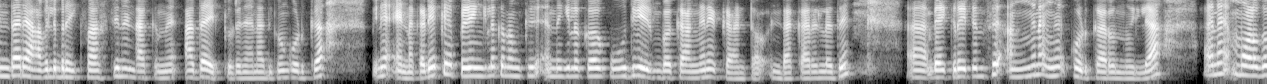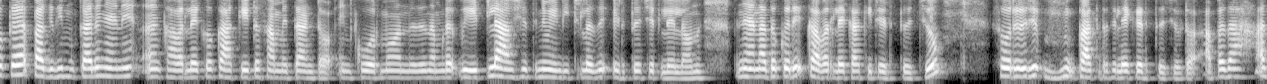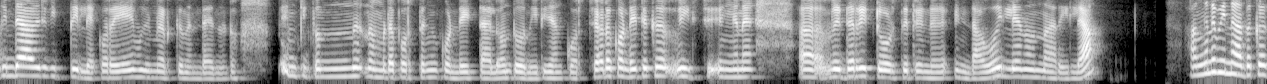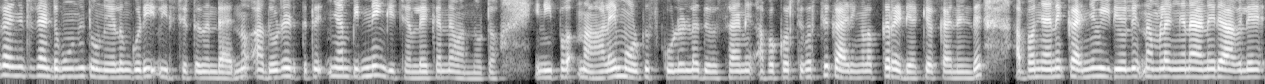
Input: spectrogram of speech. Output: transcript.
എന്താ രാവിലെ ബ്രേക്ക്ഫാസ്റ്റിന് ഉണ്ടാക്കുന്നത് അതായിരിക്കും കേട്ടോ ഞാൻ അധികം കൊടുക്കുക. പിന്നെ എണ്ണക്കടിയൊക്കെ എപ്പോഴെങ്കിലുമൊക്കെ നമുക്ക് എന്തെങ്കിലുമൊക്കെ പൂതി വരുമ്പോഴൊക്കെ അങ്ങനെയൊക്കെയാണ് കേട്ടോ ഉണ്ടാക്കാറുള്ളത്. ബേക്കറി ഐറ്റംസ് അങ്ങനെ അങ്ങ് കൊടുക്കാറൊന്നുമില്ല. അങ്ങനെ മുളകൊക്കെ പകുതി മുക്കാലും ഞാൻ കവറിലേക്കൊക്കെ ആക്കിയിട്ട സമയത്താണ് കേട്ടോ എനിക്ക് ഓർമ്മ വന്നത്. നമ്മുടെ വീട്ടിലെ ആവശ്യത്തിന് വേണ്ടിയിട്ടുള്ളത് എടുത്തു വെച്ചിട്ടില്ലല്ലോ എന്ന്. ഞാൻ അതൊക്കെ ഒരു കവറിലേക്ക് ആക്കിയിട്ട് എടുത്തു വെച്ചു. സോറി ഒരു പാത്രത്തിലേക്ക് എടുത്തു വെച്ചു കേട്ടോ അപ്പോൾ അതാ അതിന്റെ ആ ഒരു വിത്തില്ലേ കുറേ വീണെടുക്കുന്നുണ്ടായിരുന്നു കേട്ടോ അപ്പോൾ എനിക്കിതൊന്ന് നമ്മുടെ പുറത്തങ്ങ് കൊണ്ടുപോയിട്ടാലോ എന്ന് തോന്നിയിട്ട് ഞാൻ കുറച്ചവിടെ കൊണ്ടുപോയിട്ടൊക്കെ വിരിച്ച് ഇങ്ങനെ വിതറിട്ട് കൊടുത്തിട്ടുണ്ട്. ഉണ്ടാവോ ഇല്ലേന്നൊന്നും അറിയില്ല. അങ്ങനെ പിന്നെ അതൊക്കെ കഴിഞ്ഞിട്ട് രണ്ട് മൂന്ന് തുണികളും കൂടി വിരിച്ചിട്ടുണ്ടായിരുന്നു അതോടെ എടുത്തിട്ട് ഞാൻ പിന്നെയും കിച്ചണിലേക്ക് തന്നെ വന്നു കേട്ടോ ഇനിയിപ്പോൾ നാളെയും മോൾക്ക് സ്കൂളുള്ള ദിവസമാണ് അപ്പോൾ കുറച്ച് കുറച്ച് കാര്യങ്ങളൊക്കെ റെഡിയാക്കി വെക്കാനുണ്ട്. അപ്പോൾ ഞാൻ കഴിഞ്ഞ വീഡിയോയിൽ നമ്മൾ എങ്ങനെയാണ് രാവിലെ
